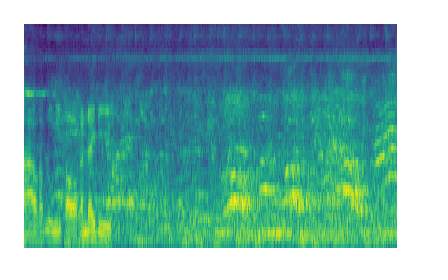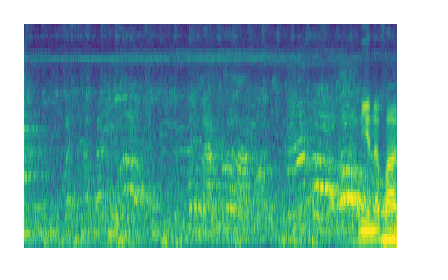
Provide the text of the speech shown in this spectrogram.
าวครับลูกนี้ต่อกันได้ดี เนียนนะฟาน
